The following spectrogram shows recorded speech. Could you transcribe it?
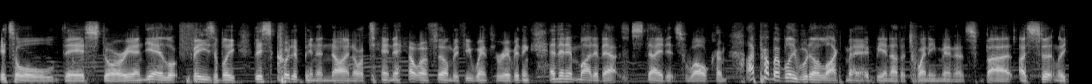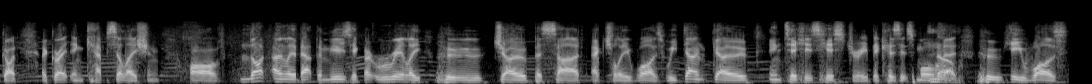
It's all their story. And yeah, look, feasibly, this could have been a nine or 10 hour film if he went through everything, and then it might have outstayed its welcome. I probably would have liked maybe another 20 minutes, but I certainly got a great encapsulation of not only about the music, but really who Joe Bussard actually was. We don't go into his history because it's more No. about who he was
